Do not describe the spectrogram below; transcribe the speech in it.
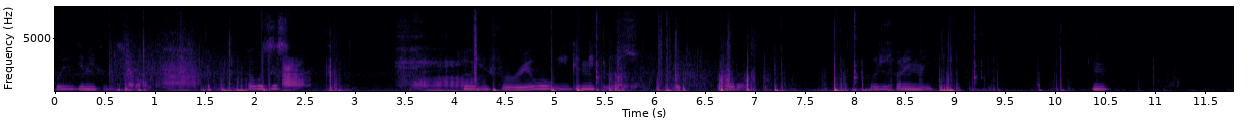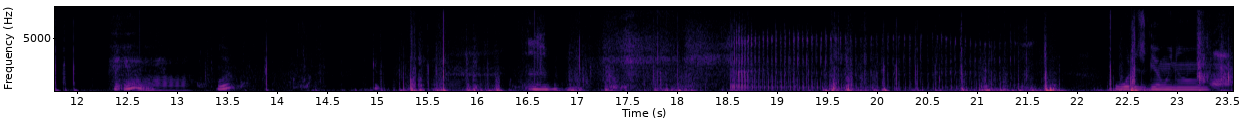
will you give me for this? Ah. What was this? Oh, you for real? What will you give me for this? Hold up. I was just holding my Hmm? My emerald. What? Z- What is going on? Huh?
